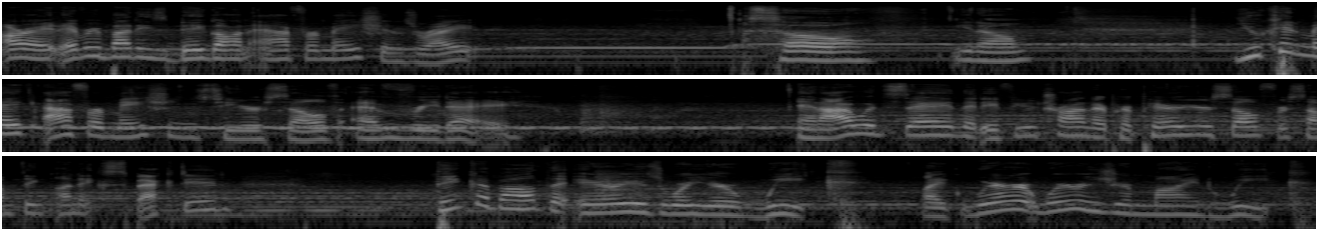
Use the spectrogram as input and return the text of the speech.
All right everybody's big on affirmations right? So you know you can make affirmations to yourself every day. And I would say that if you're trying to prepare yourself for something unexpected, think about the areas where you're weak. Like where where is your mind weak?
